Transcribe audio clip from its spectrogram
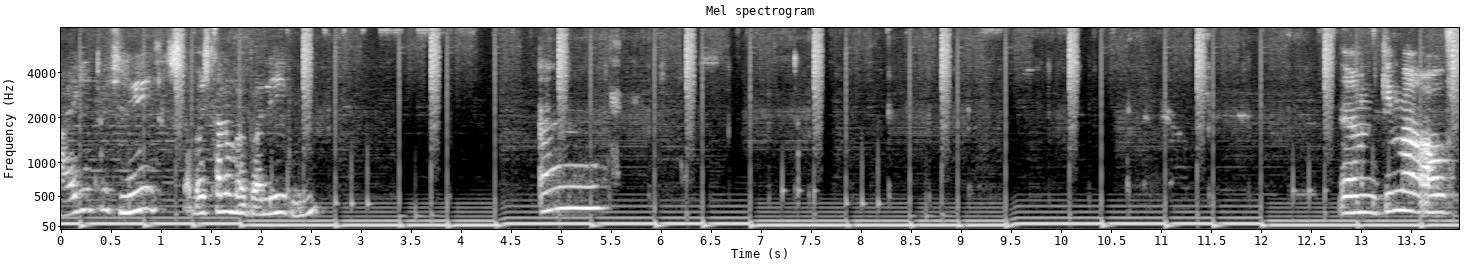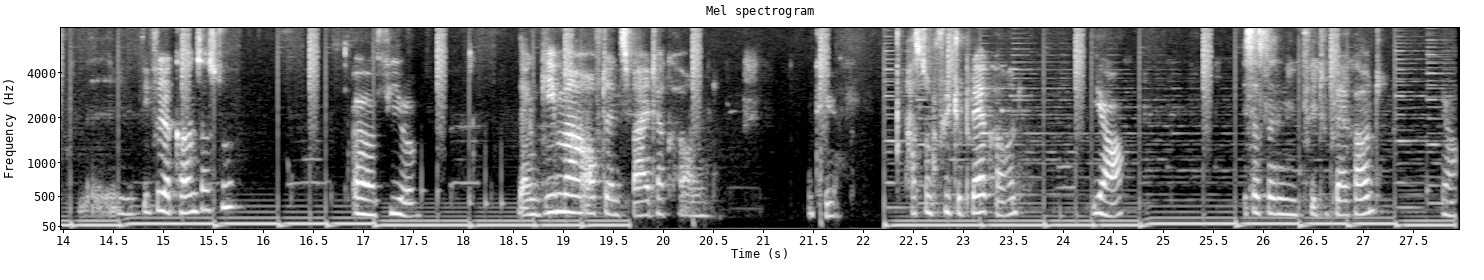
eigentlich nicht, aber ich kann noch mal überlegen. Äh, ähm, geh mal auf. Äh, wie viele Accounts hast du? Äh, vier. Dann geh mal auf deinen zweiten Account. Okay. Hast du einen Free-to-Play-Account? Ja, Ist das ein Free-to-Play-Account? ja.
